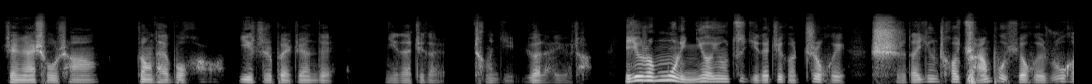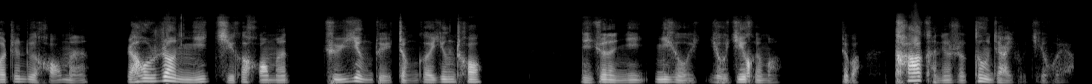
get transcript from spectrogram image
人员受伤、状态不好，一直被针对，你的这个成绩越来越差。也就是说，穆里尼奥用自己的这个智慧，使得英超全部学会如何针对豪门，然后让你几个豪门去应对整个英超。你觉得你你有有机会吗？对吧？他肯定是更加有机会啊。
